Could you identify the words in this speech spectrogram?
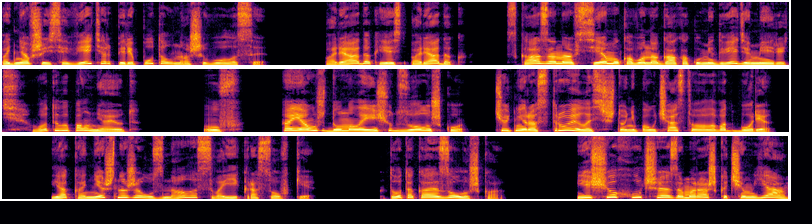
Поднявшийся ветер перепутал наши волосы. Порядок есть порядок. Сказано, всем, у кого нога, как у медведя, мерить, вот и выполняют. Уф, а я уж думала, ищут Золушку. Чуть не расстроилась, что не поучаствовала в отборе. Я, конечно же, узнала свои кроссовки. Кто такая Золушка? Еще худшая заморашка, чем я,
